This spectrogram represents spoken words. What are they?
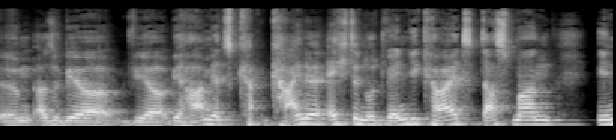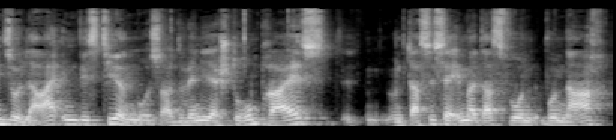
ähm, also wir, wir, wir haben jetzt keine echte Notwendigkeit, dass man in Solar investieren muss. Also wenn der Strompreis, und das ist ja immer das, wonach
